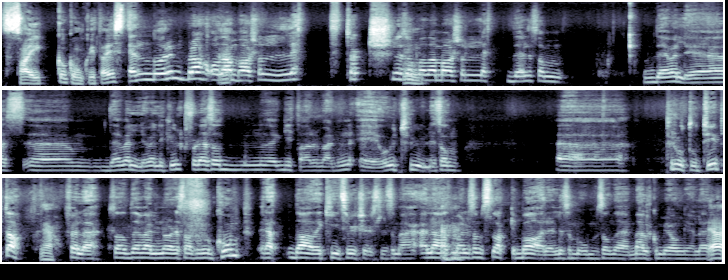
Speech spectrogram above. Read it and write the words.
psycho konk-gitarist. Enormt bra, og de har så lett touch, Mm. liksom. Og de har så lett Det er liksom det er veldig eh, Det er veldig, veldig kult, for det er så gitarverdenen er jo utrolig sånn eh, prototyp, da, Ja. føler jeg. Så det er veldig når det er snakk om komp, rett, da er det Keith Richards liksom er Eller at man liksom snakker bare liksom om sånne Malcolm Young, eller Ja.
